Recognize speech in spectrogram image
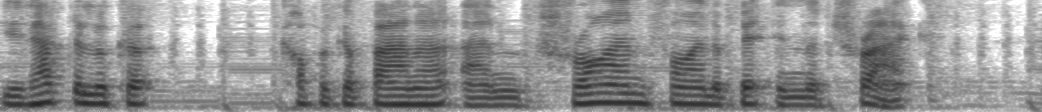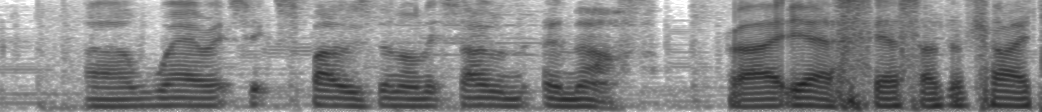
you'd have to look at Copacabana and try and find a bit in the track uh, where it's exposed and on its own enough. Right. Yes. Yes. I've, tried.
